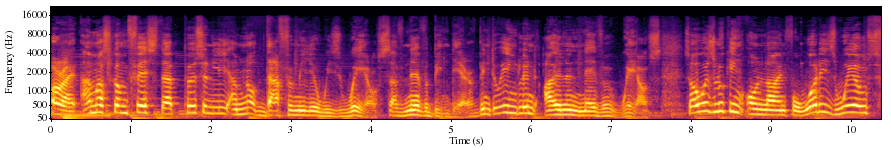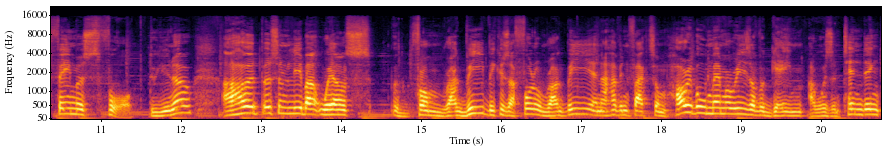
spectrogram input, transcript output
Alright, I must confess that personally I'm not that familiar with Wales. I've never been there. I've been to England, Ireland, never Wales. So I was looking online for what is Wales famous for. Do you know? I heard personally about Wales uh, from rugby because I follow rugby and I have in fact some horrible memories of a game I was attending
